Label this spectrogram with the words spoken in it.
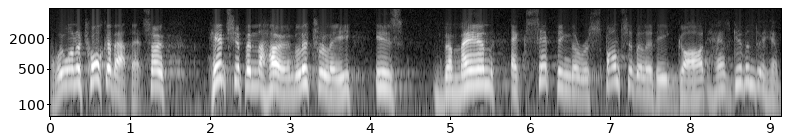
And we want to talk about that. So, headship in the home literally is the man accepting the responsibility God has given to him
